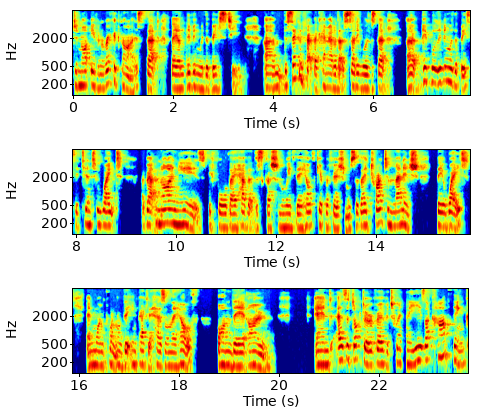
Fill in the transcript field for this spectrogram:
do not even recognize that they are living with obesity. Um, the second fact that came out of that study was that uh, people living with obesity tend to wait about nine years before they have that discussion with their healthcare professional. So they try to manage their weight and, more importantly, the impact it has on their health on their own. And as a doctor of over 20 years, I can't think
